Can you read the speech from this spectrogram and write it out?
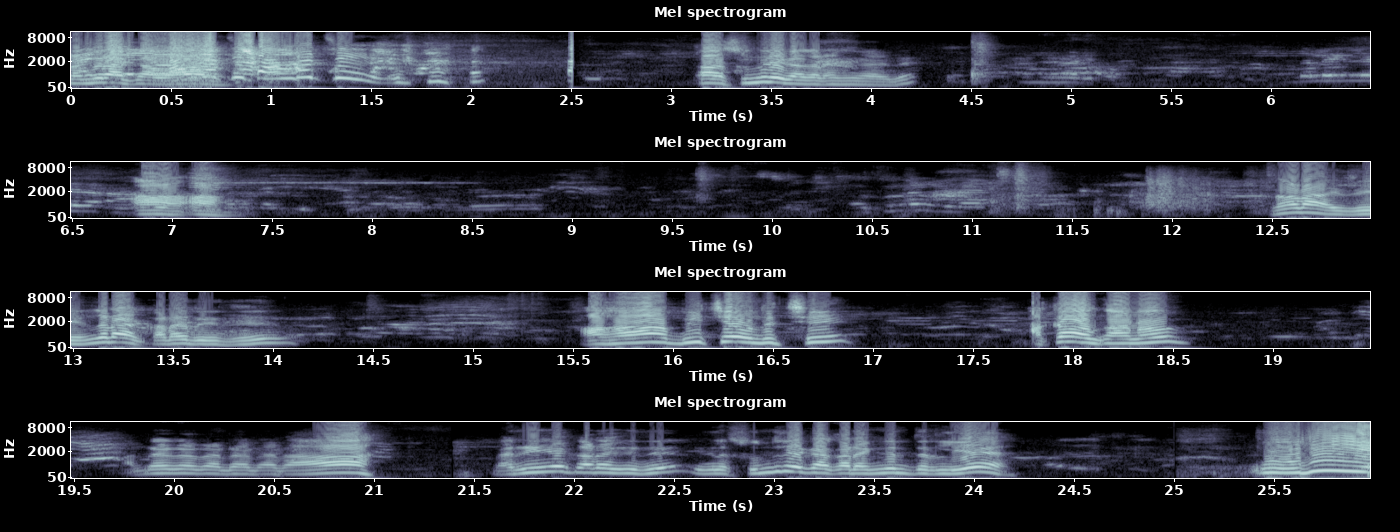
சந்திரா அக்காவா தங்கச்சி ஆ சுந்தரி அக்கா கடை எங்க இது. ஆ ஆ. என்னடா இது? எங்கடா கடை இது? ஆஹா பீச்சே வந்துச்சு. அக்காவை காணோம். அடடடடடடா. நிறைய கடை இருக்குது. இதுல சுந்தரி அக்கா கடை எங்கன்னு தெரியலையே? புதிய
